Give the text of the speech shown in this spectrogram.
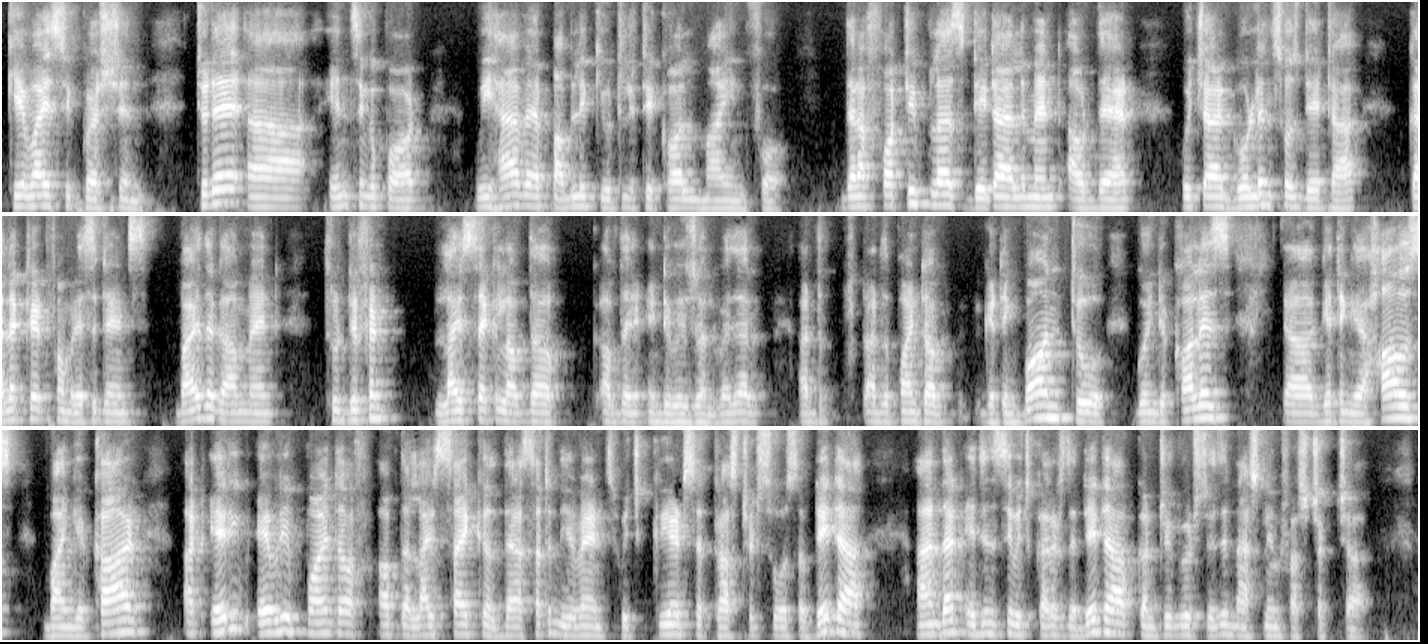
KYC question. Today uh, in Singapore, we have a public utility called MyInfo. There are 40 plus data element out there, which are golden source data collected from residents by the government through different life cycle of the of the individual, whether at the at the point of getting born to going to college, uh, getting a house, buying a car, at every every point of, of the life cycle there are certain events which creates a trusted source of data and that agency which collects the data contributes to the national infrastructure.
